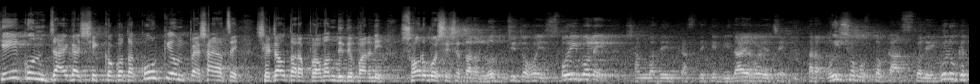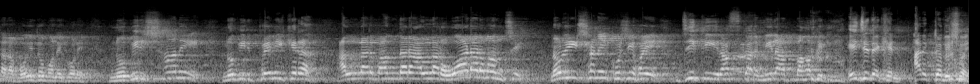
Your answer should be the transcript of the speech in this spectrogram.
কে কোন জায়গায় শিক্ষকতা, কোন কোন পেশায় আছে, সেটাও তারা প্রমাণ দিতে পারেনি। সর্বশেষে তারা লজ্জিত হয়ে সই বলে সাংবাদিকের কাছ থেকে বিদায় হয়েছে। তারা ওই সমস্ত কাজ করে, এগুলোকে তারা বৈধ মনে করে। নবীর শানে, নবীর প্রেমিকেরা আল্লাহর বান্দারা আল্লাহর ওয়ার্ডার মানছে। নবীর শানে খুশি হয়ে জিকি রাস্কার মিলাদ, মাহফিল। এই যে দেখেন, আরেকটা বিষয়,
